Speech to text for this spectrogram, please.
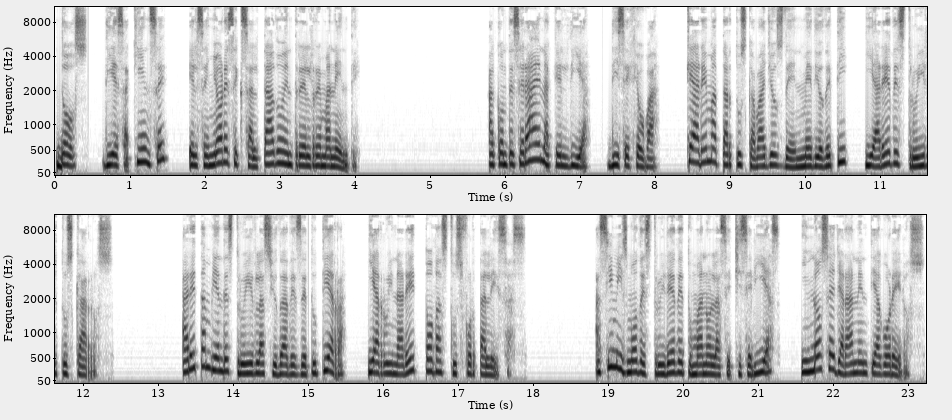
2. 10 a 15, el Señor es exaltado entre el remanente. Acontecerá en aquel día, dice Jehová, que haré matar tus caballos de en medio de ti, y haré destruir tus carros. Haré también destruir las ciudades de tu tierra, y arruinaré todas tus fortalezas. Asimismo destruiré de tu mano las hechicerías, y no se hallarán en ti agoreros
